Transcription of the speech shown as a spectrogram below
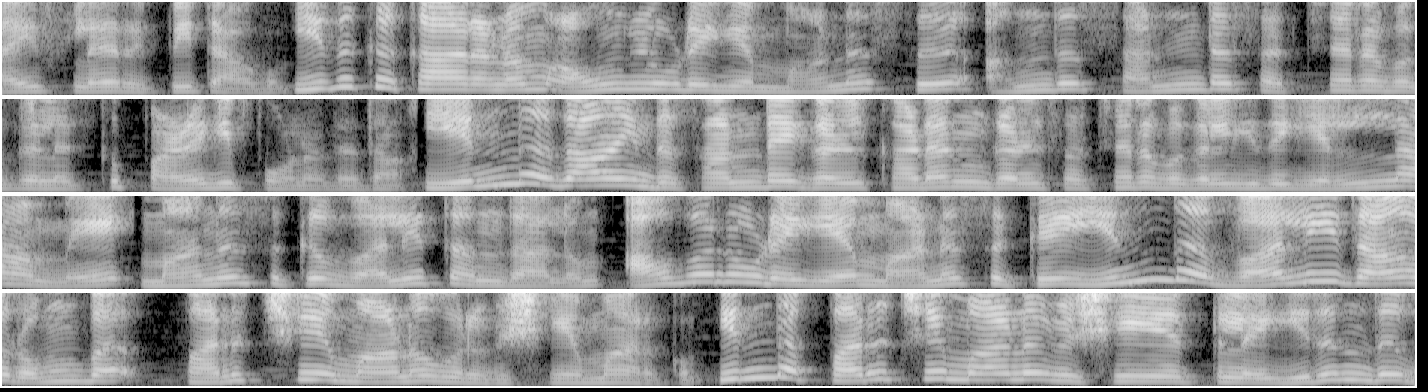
லைஃப்ல ரிப்பீட் ஆகும். இதுக்கு காரணம் அவங்களுடைய மனசு அந்த சண்டை சச்சரவுகளுக்கு பழகி போனதுதான். என்னதான் இந்த சண்டைகள், கடன்கள், சச்சரவுகள் இது எல்லாமே மனசுக்கு வலி தந்தாலும், அவருடைய மனசுக்கு இந்த வலி தான் ரொம்ப பரிச்சயமான ஒரு விஷயமா இருக்கும். இந்த பரிச்சயமான விஷயத்துல இருந்து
